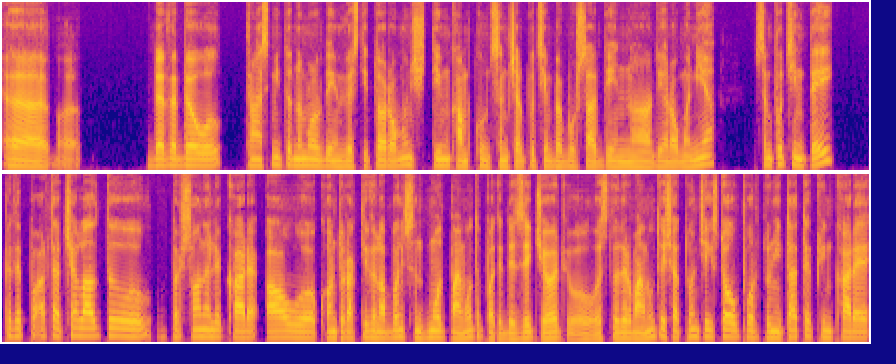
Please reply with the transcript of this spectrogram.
uh, BVB-ul transmite numărul de investitori români, știm cam cum sunt cel puțin pe bursa din, uh, din România, sunt puțin tei, pe de partea cealaltă, persoanele care au uh, conturi active la bănci sunt mult mai multe, poate de 10 ori, 100 de ori mai multe și atunci există o oportunitate prin care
